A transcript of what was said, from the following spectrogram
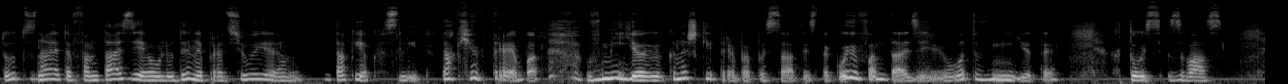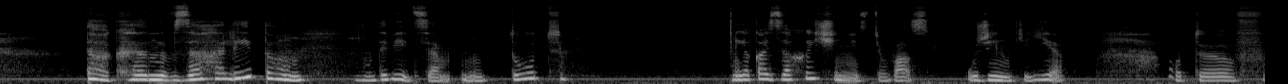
Тут, знаєте, фантазія у людини працює так, як слід, так, як треба. Вміє, книжки треба писати з такою фантазією. От вмієте хтось з вас. Так, взагалі-то, дивіться, тут якась захищеність у вас, у жінки є. От е, в,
